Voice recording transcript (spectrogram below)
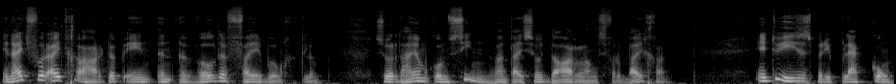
En hy het vooruit gehardloop en in 'n wilde vyeboom geklim sodat hy hom kon sien want hy sou daar langs verbygaan. En toe Jesus by die plek kom,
